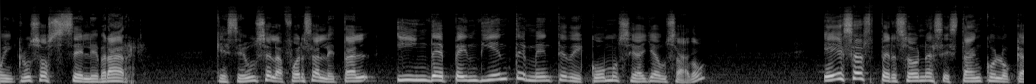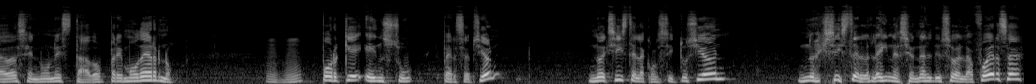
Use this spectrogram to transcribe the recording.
o incluso celebrar que se use la fuerza letal independientemente de cómo se haya usado, esas personas están colocadas en un estado premoderno. Porque en su percepción no existe la constitución, no existe la ley nacional de uso de la fuerza,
